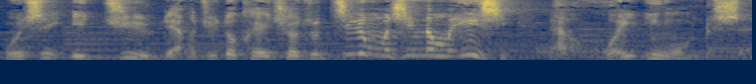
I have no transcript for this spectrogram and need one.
我们是一句两句都可以求出激动的心，那么一起来回应我们的神。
